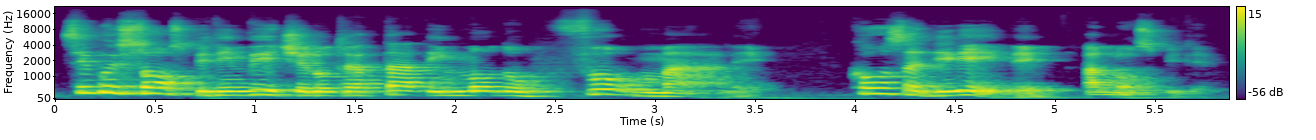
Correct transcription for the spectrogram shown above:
Se questo ospite invece lo trattate in modo formale, cosa direte all'ospite?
